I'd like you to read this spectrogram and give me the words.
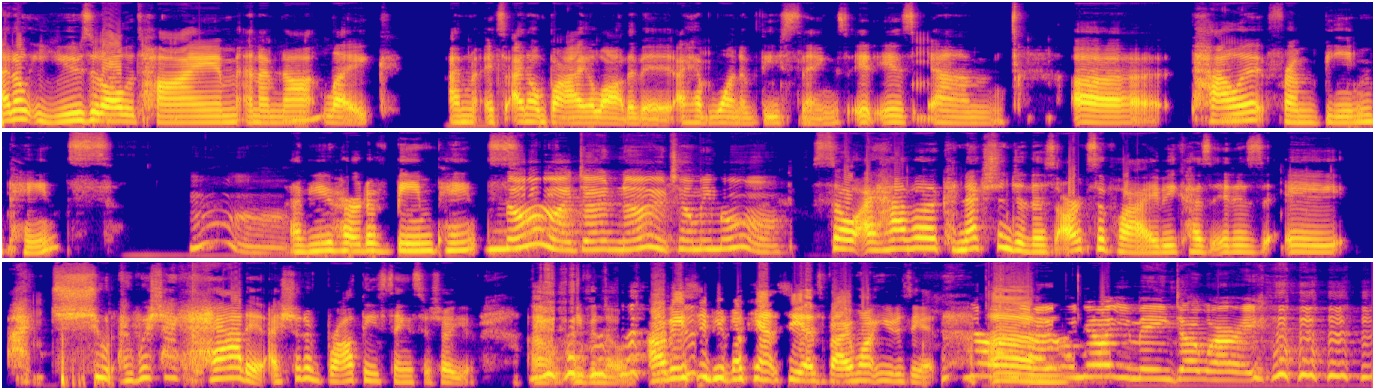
I don't use it all the time and I'm not mm-hmm. like I'm it's I don't buy a lot of it. I have one of these things. It is um a palette from Beam Paints. Hmm. Have you heard of Beam Paints? No, I don't know. Tell me more. So I have a connection to this art supply because it is a I, shoot, I wish I had it. I should have brought these things to show you. Um, even though obviously people can't see us, but I want you to see it. No, um, I, know, I know what you mean. Don't worry.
